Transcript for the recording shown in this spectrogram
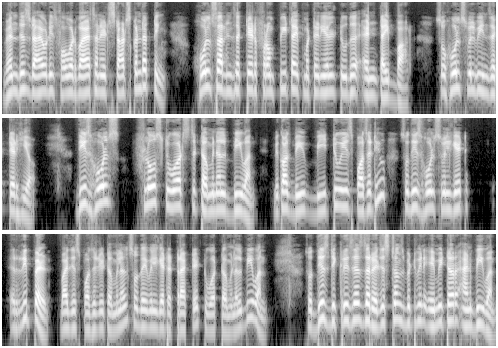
when this diode is forward biased and it starts conducting, holes are injected from p-type material to the n-type bar. So holes will be injected here. These holes flows towards the terminal B1 because B, B2 is positive so these holes will get repelled by this positive terminal so they will get attracted toward terminal B1 so this decreases the resistance between emitter and B1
